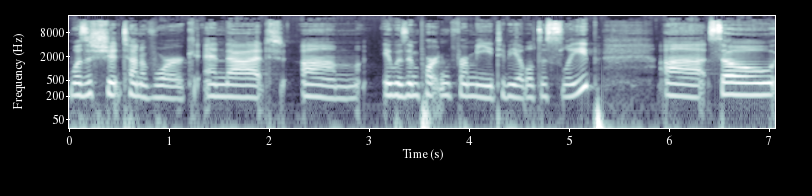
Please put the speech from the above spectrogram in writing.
was a shit ton of work and that um, it was important for me to be able to sleep. Uh, so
